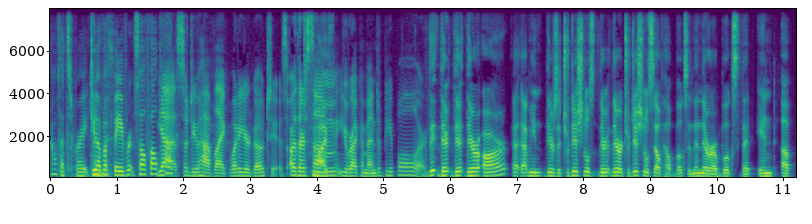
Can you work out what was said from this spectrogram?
Oh, that's great. Do you have a favorite self help yeah. book? So, do you have like, what are your go tos? Are there some you recommend to people? Or There, there, there are. uh, I mean, there's a traditional. There, there are traditional self-help books, and then there are books that end up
